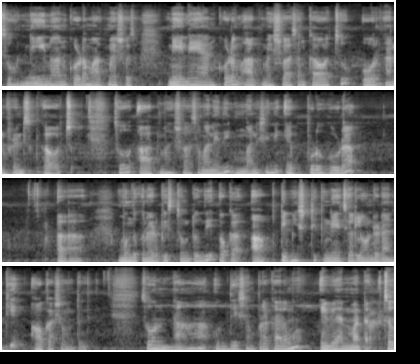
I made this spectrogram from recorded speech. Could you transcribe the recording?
సో నేను అనుకోవడం ఆత్మవిశ్వాసం నేనే అనుకోవడం ఆత్మవిశ్వాసం కావచ్చు ఓవర్ కాన్ఫిడెన్స్ కావచ్చు. సో ఆత్మవిశ్వాసం అనేది మనిషిని ఎప్పుడు కూడా ముందుకు నడిపిస్తుంటుంది. ఒక ఆప్టిమిస్టిక్ నేచర్లో ఉండడానికి అవకాశం ఉంటుంది. సో నా ఉద్దేశం ప్రకారము ఇవే అనమాట సో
